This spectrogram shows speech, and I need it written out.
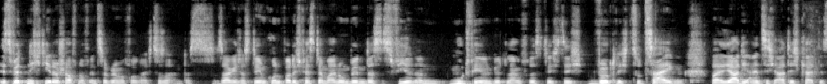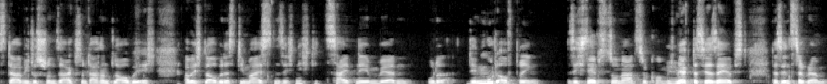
es wird nicht jeder schaffen, auf Instagram erfolgreich zu sein. Das sage ich aus dem Grund, weil ich fest der Meinung bin, dass es vielen an Mut fehlen wird, langfristig sich wirklich zu zeigen. Weil ja, die Einzigartigkeit ist da, wie du es schon sagst, und daran glaube ich. Aber ich glaube, dass die meisten sich nicht die Zeit nehmen werden oder den Mut aufbringen, sich selbst so nahe zu kommen. Ich mhm. merke das ja selbst, dass Instagram,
